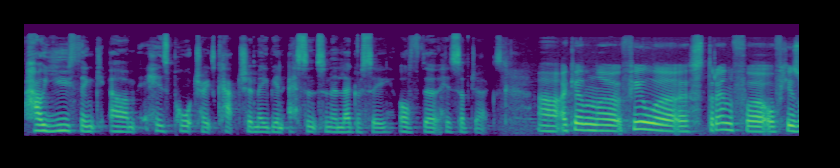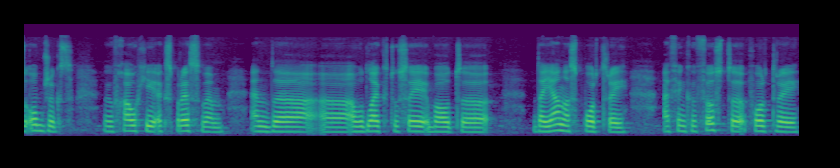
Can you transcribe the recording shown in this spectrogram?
how you think um, his portraits capture maybe an essence and a legacy of the, his subjects. Uh, I can uh, feel uh, a strength uh, of his objects with how he expressed them. And uh, uh, I would like to say about uh, Diana's portrait. I think the first portrait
